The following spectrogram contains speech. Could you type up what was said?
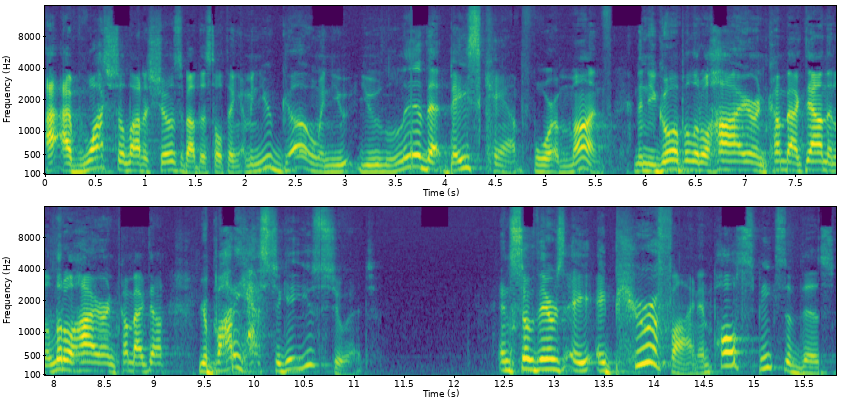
I, have watched a lot of shows about this whole thing. I mean, you go and you, you live at base camp for a month, and then you go up a little higher and come back down, then a little higher and come back down. Your body has to get used to it. And so there's a, a purifying, and Paul speaks of this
